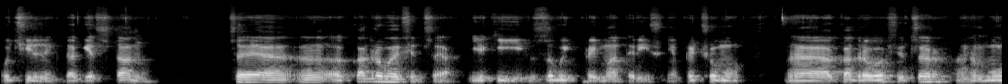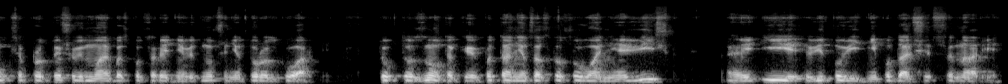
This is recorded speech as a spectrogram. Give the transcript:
Очільник Дагестану це е, кадровий офіцер, який звик приймати рішення. Причому е, кадровий офіцер мовиться про те, що він має безпосереднє відношення до Росгвардії. Тобто, знов таки питання застосування військ е, і відповідні подальші сценарії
